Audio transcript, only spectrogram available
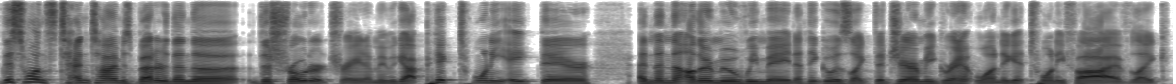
this one's 10 times better than the, the Schroeder trade. I mean, we got pick 28 there. And then the other move we made, I think it was like the Jerami Grant one to get 25. Like,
